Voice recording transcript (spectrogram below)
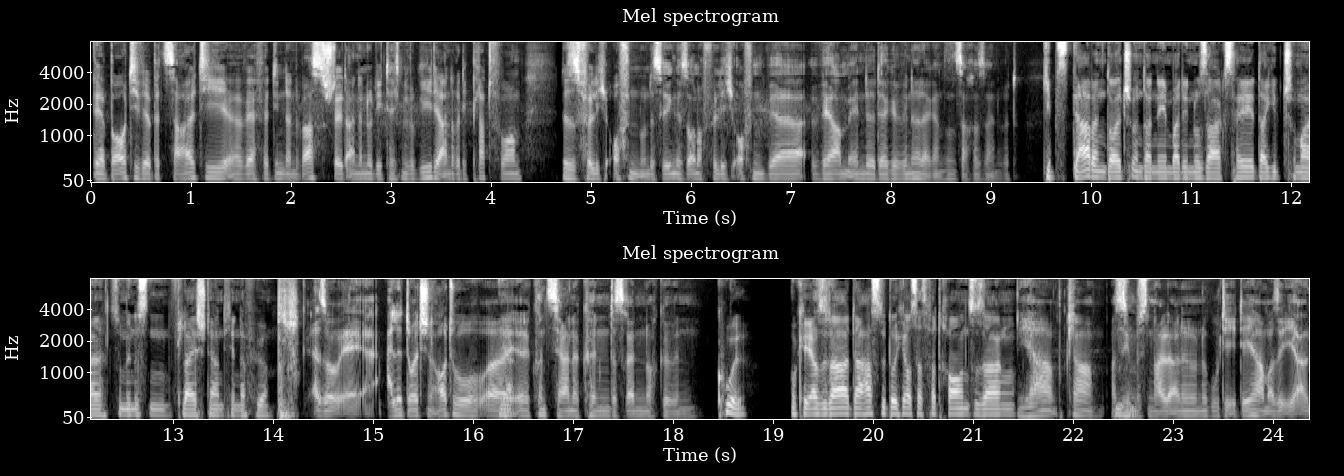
Wer baut die, wer bezahlt die, äh, wer verdient dann was? Stellt einer nur die Technologie, der andere die Plattform. Das ist völlig offen und deswegen ist auch noch völlig offen, wer, wer am Ende der Gewinner der ganzen Sache sein wird. Gibt es da dann deutsche Unternehmen, bei denen du sagst, hey, da gibt es schon mal zumindest ein Fleischsternchen dafür? Also äh, alle deutschen Autokonzerne äh, ja. können das Rennen noch gewinnen. Cool. Okay, also da, da hast du durchaus das Vertrauen zu sagen. Ja, klar. Also mhm. sie müssen halt alle nur eine gute Idee haben. Also, ja,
